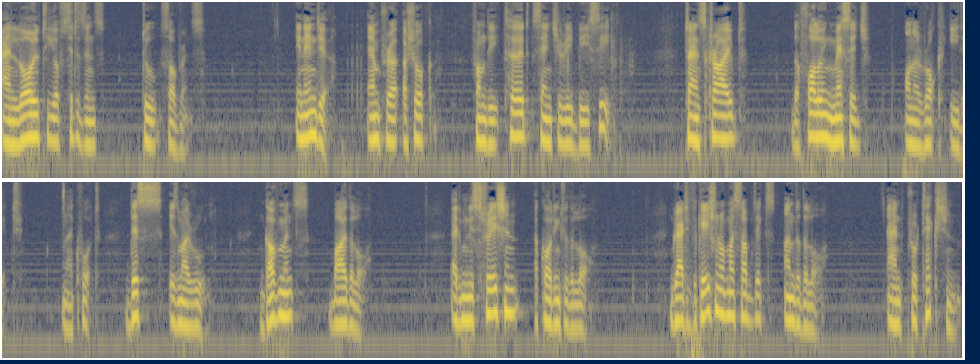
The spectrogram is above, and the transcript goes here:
and loyalty of citizens to sovereigns. In India, Emperor Ashoka from the 3rd century BC transcribed the following message on a rock edict. And I quote This is my rule governments by the law, administration according to the law, gratification of my subjects under the law, and protection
